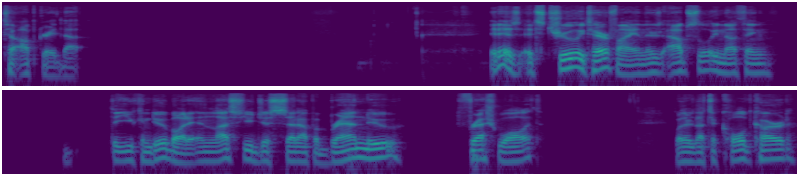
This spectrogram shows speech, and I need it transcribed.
to upgrade that It is. It's truly terrifying. There's absolutely nothing that you can do about it unless you just set up a brand new, fresh wallet, whether that's a Coldcard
